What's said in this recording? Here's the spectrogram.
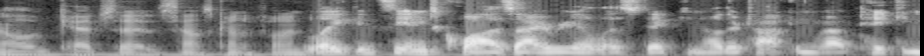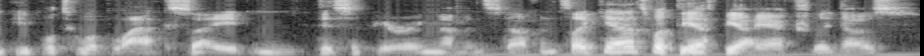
I'll catch that. It sounds kind of fun. Like it seems quasi realistic. You know, they're talking about taking people to a black site and disappearing them and stuff. And it's like, yeah, that's what the FBI actually does.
